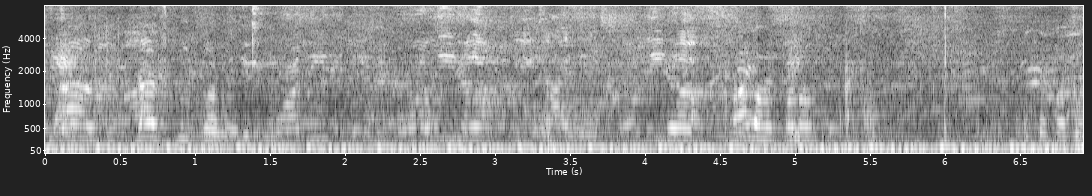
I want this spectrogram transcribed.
kick. Ah, That's good, Colo. Give me more lead. Give me more lead hook, please, Isaac. More lead hook. Follow him, Colo. ¿Qué pasó?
